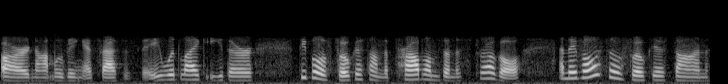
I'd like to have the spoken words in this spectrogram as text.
are not moving as fast as they would like either. People have focused on the problems and the struggle, and they've also focused on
